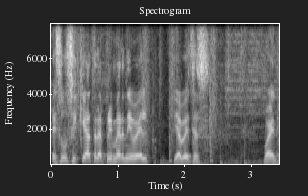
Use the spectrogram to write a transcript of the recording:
Es un psiquiatra de primer nivel y a veces, bueno,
